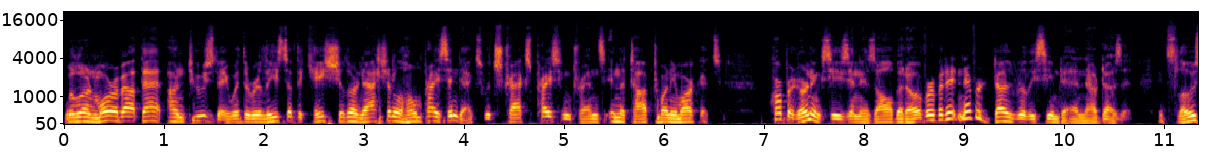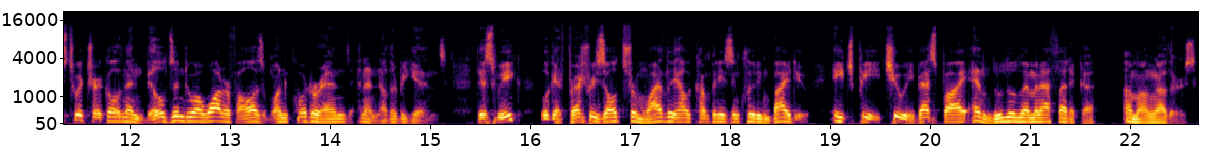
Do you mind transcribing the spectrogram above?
We'll learn more about that on Tuesday with the release of the Case Shiller National Home Price Index, which tracks pricing trends in the top 20 markets. Corporate earnings season is all but over, but it never does really seem to end now, does it? It slows to a trickle and then builds into a waterfall as one quarter ends and another begins. This week, we'll get fresh results from widely held companies including Baidu, HP, Chewy, Best Buy, and Lululemon Athletica, among others.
